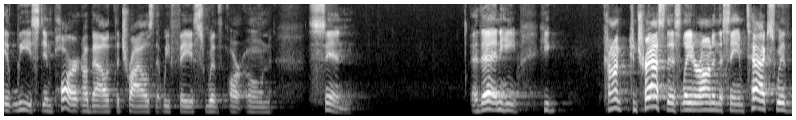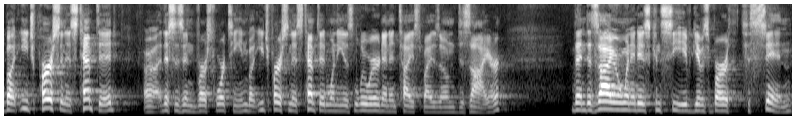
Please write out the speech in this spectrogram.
at least in part, about the trials that we face with our own sin. And then he, he con- contrasts this later on in the same text with, but each person is tempted. Uh, this is in verse 14, but each person is tempted when he is lured and enticed by his own desire. Then desire, when it is conceived, gives birth to sin.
